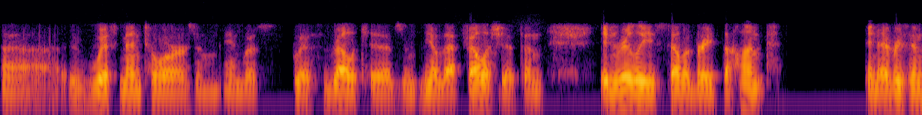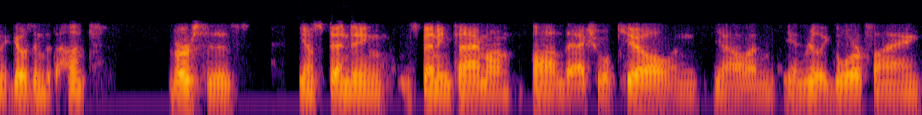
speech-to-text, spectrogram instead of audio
uh, with mentors and, and with with relatives and you know that fellowship and and really celebrate the hunt and everything that goes into the hunt versus you know spending spending time on on the actual kill and you know and and really glorifying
